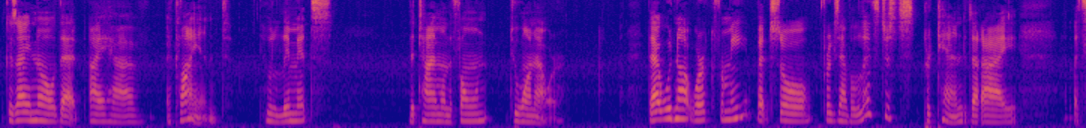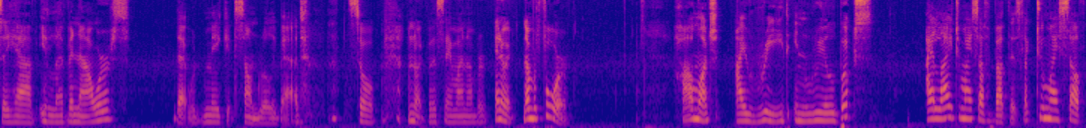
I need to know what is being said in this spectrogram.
because I know that I have a client who limits the time on the phone to one hour. That would not work for me. But so, for example, let's just pretend that I, let's say, have 11 hours. That would make it sound really bad. so I'm not going to say my number. Anyway, number four how much I read in real books. I lie to myself about this, like to myself.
